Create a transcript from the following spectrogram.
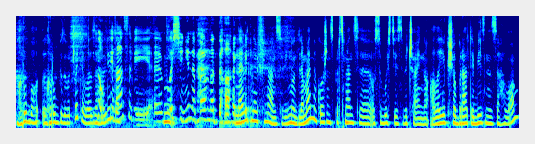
Грубо грубо звучить, але взагалі Ну, в фінансовій то... площині, напевно, так. Навіть не в фінансовій. Ну для мене кожен спортсмен це особистість, звичайно. Але якщо брати бізнес загалом,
